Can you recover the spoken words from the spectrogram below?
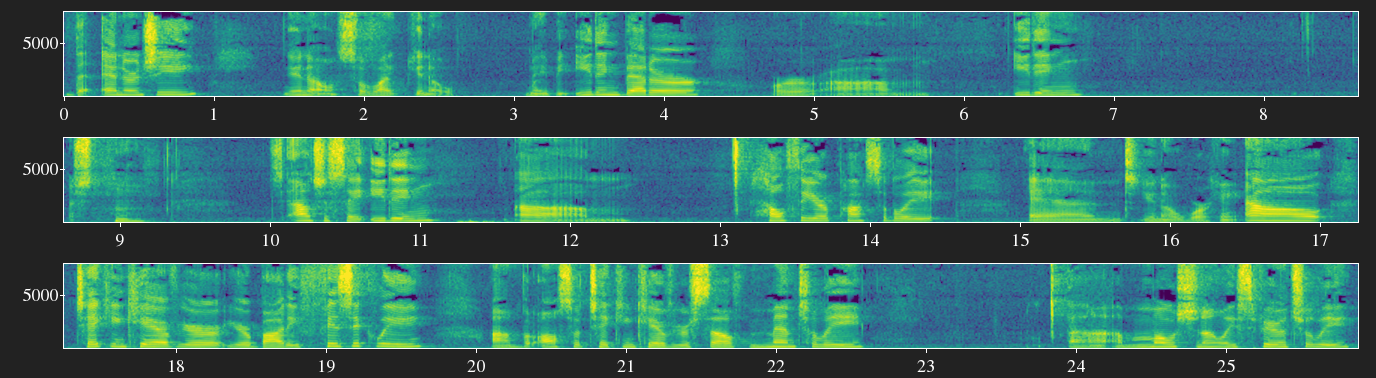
the energy, you know, so like, you know, maybe eating better or um, eating I'll just say eating um, healthier, possibly, and you know, working out, taking care of your your body physically, um, but also taking care of yourself mentally, uh, emotionally, spiritually.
